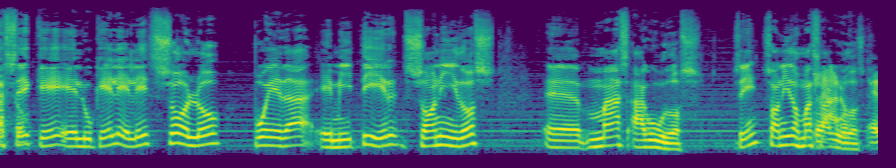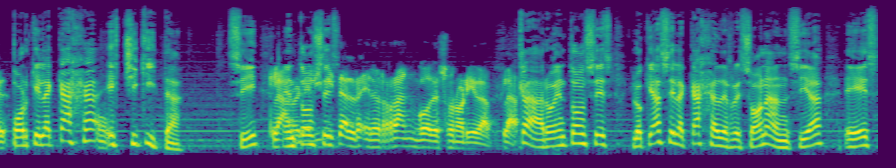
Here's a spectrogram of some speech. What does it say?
hace que el ukelele solo pueda emitir sonidos eh, más agudos, ¿sí? Sonidos más Claro, agudos, el- porque la caja es chiquita, ¿sí? Claro, Entonces, el, el rango de sonoridad, claro. Claro, entonces lo que hace la caja de resonancia es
